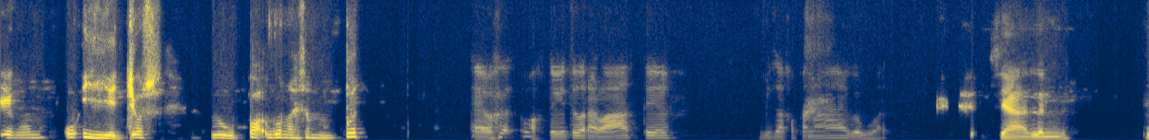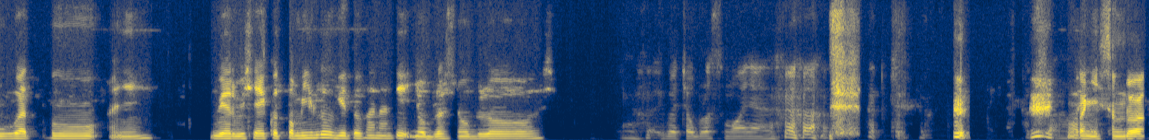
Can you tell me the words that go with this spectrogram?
Dia ngomong oh iya Jos lupa gue nggak sempet. Eh waktu itu relatif. Bisa kapan aja gue buat. Jalan buat anjing. Biar bisa ikut pemilu gitu kan nanti nyoblos nyoblos gue coblos semuanya. Orang iseng doang.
